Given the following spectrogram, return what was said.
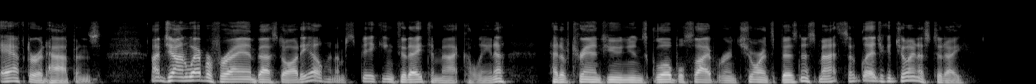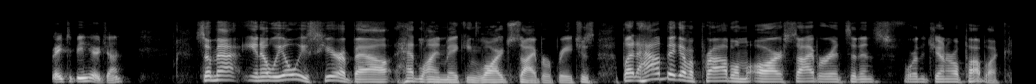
after it happens. I'm John Weber for AM Best Audio, and I'm speaking today to Matt Cullina, head of TransUnion's global cyber insurance business. Matt, so glad you could join us today. Great to be here, John. So, Matt, you know, we always hear about headline making large cyber breaches, but how big of a problem are cyber incidents for the general public?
